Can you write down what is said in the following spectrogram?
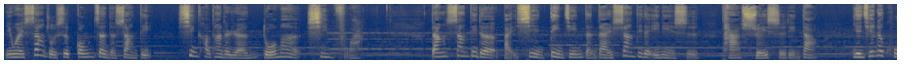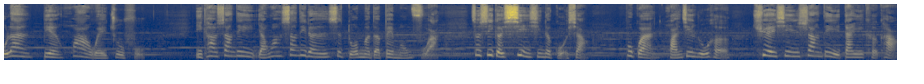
因为上主是公正的上帝，信靠他的人多么幸福啊！当上帝的百姓定睛等待上帝的引领时，他随时领到，眼前的苦难便化为祝福。依靠上帝、仰望上帝的人是多么的被蒙福啊！这是一个信心的果效。不管环境如何，确信上帝单一可靠。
